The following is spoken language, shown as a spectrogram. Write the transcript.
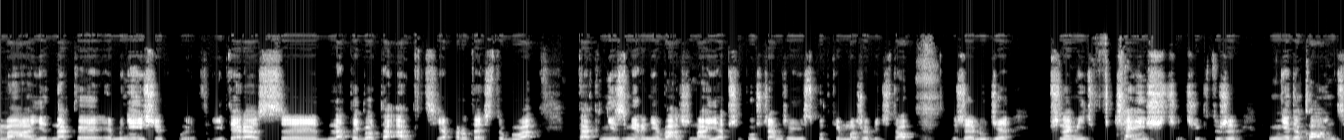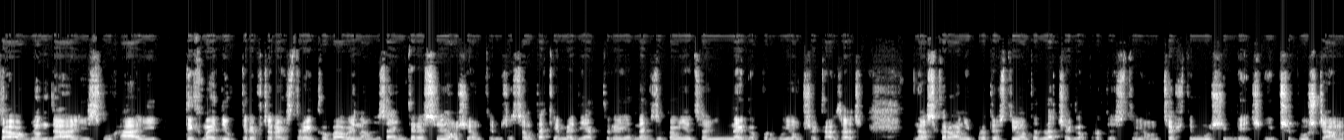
ma jednak mniejszy wpływ. I teraz dlatego ta akcja protestu była tak niezmiernie ważna. Ja przypuszczam, że jej skutkiem może być to, że ludzie przynajmniej w części ci, którzy nie do końca oglądali, słuchali tych mediów, które wczoraj strajkowały, no, zainteresują się tym, że są takie media, które jednak zupełnie co innego próbują przekazać. No, skoro oni protestują, to dlaczego protestują? Coś w tym musi być. I przypuszczam,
